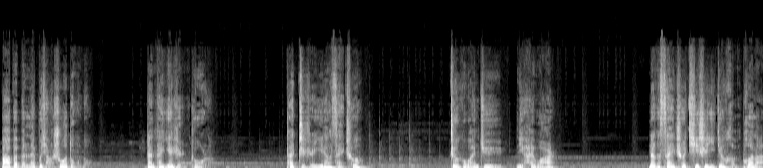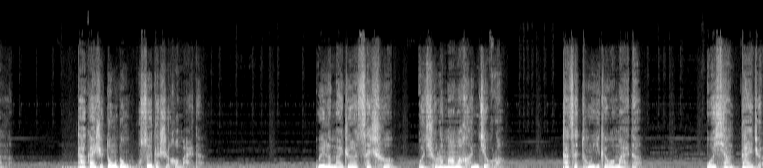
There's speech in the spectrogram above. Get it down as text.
爸爸本来不想说东东，但他也忍住了。他指着一辆赛车：“这个玩具你还玩？”那个赛车其实已经很破烂了，大概是东东五岁的时候买的。为了买这赛车，我求了妈妈很久了，她才同意给我买的。我想带着。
